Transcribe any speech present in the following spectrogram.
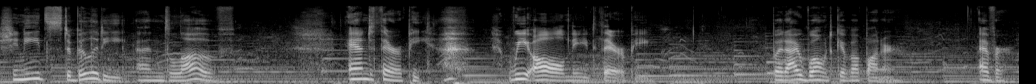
She needs stability and love and therapy. We all need therapy. But I won't give up on her. Ever.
